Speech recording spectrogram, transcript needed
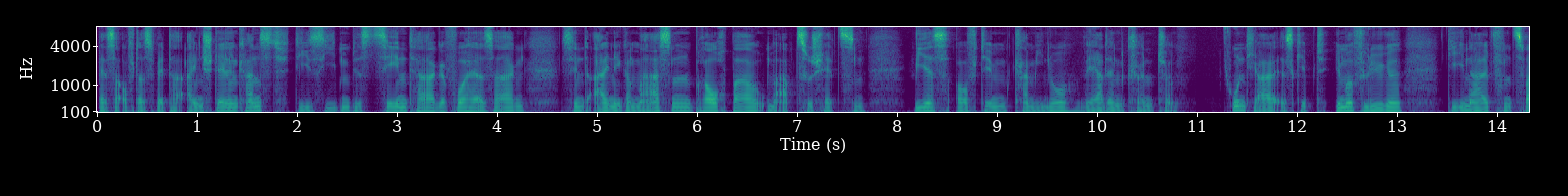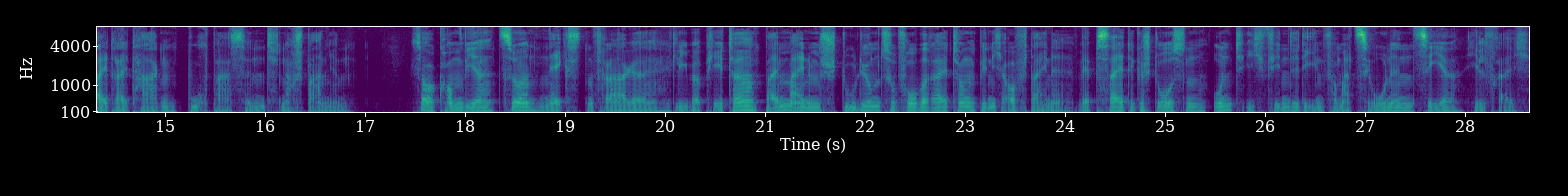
besser auf das Wetter einstellen kannst. Die sieben bis zehn Tage Vorhersagen sind einigermaßen brauchbar, um abzuschätzen, wie es auf dem Camino werden könnte. Und ja, es gibt immer Flüge, die innerhalb von zwei, drei Tagen buchbar sind nach Spanien. So, kommen wir zur nächsten Frage. Lieber Peter, bei meinem Studium zur Vorbereitung bin ich auf deine Webseite gestoßen und ich finde die Informationen sehr hilfreich.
